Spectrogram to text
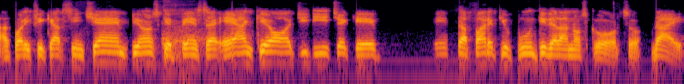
a qualificarsi in Champions, che pensa, e anche oggi dice che pensa a fare più punti dell'anno scorso. Dai,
